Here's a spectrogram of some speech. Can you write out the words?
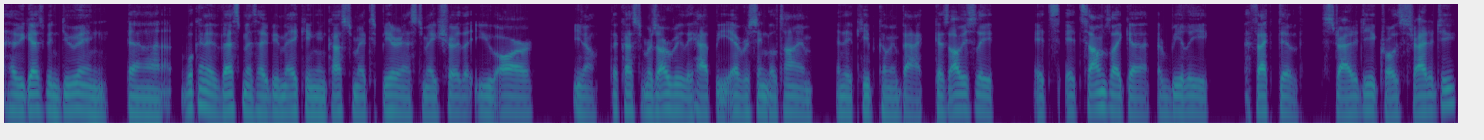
have you guys been doing? Uh, what kind of investments have you been making in customer experience to make sure that you are, you know, the customers are really happy every single time and they keep coming back? Because obviously, it's it sounds like a, a really effective strategy, growth strategy,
